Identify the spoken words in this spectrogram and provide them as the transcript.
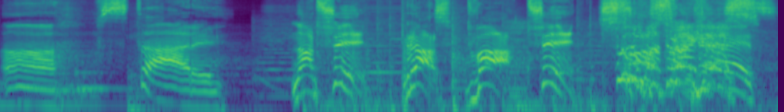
A, stary. Na trzy! Raz, dwa, trzy! Super Strikers!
